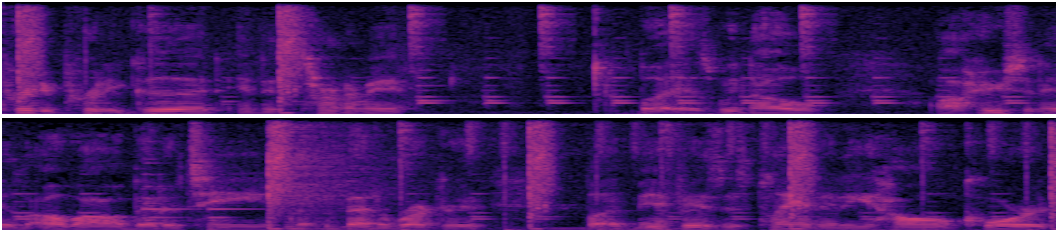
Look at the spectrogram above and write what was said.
pretty pretty good in this tournament. But as we know, uh, Houston is overall better team, the better record. But Memphis is playing in a home court,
